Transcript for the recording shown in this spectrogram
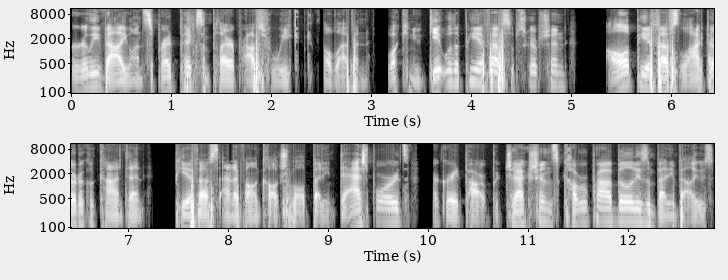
early value on spread picks and player props for week 11. What can you get with a PFF subscription? All of PFF's locked article content PFF's NFL and college football betting dashboards, our grade power projections, cover probabilities, and betting values.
